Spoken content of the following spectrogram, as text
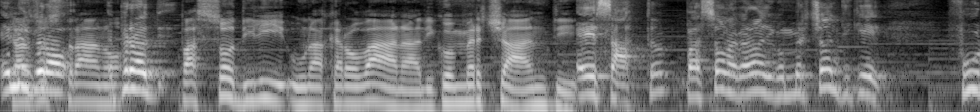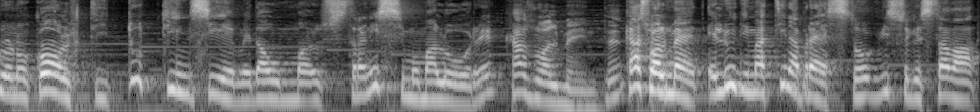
E caso però- strano, però- passò di lì una carovana di commercianti. Esatto, passò una carovana di commercianti che furono colti tutti insieme da un stranissimo malore, Casualmente. casualmente, e lui di mattina presto, visto che stava,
